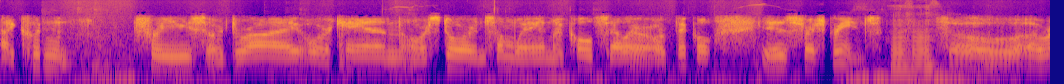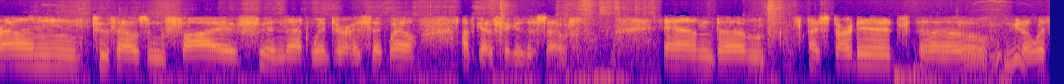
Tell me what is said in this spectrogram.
I couldn't freeze or dry or can or store in some way in my cold cellar or pickle is fresh greens. Mm-hmm. So around 2005 in that winter, I said, well, I've got to figure this out. And um, I started, uh, you know, with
